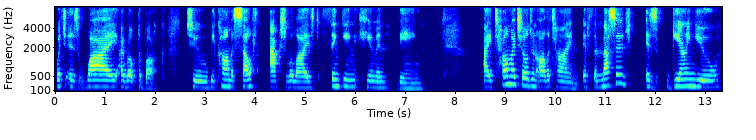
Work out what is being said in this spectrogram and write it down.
which is why I wrote the book to become a self actualized thinking human being. I tell my children all the time if the message is gearing you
